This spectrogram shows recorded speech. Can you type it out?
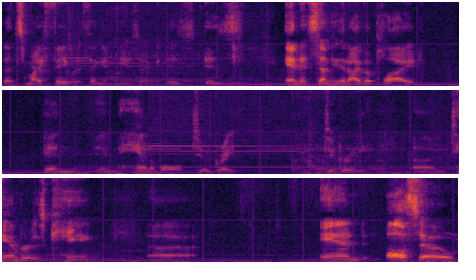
That's my favorite thing in music is is and it's something that I've applied in in Hannibal to a great degree. Um, timbre is king. Uh, and also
